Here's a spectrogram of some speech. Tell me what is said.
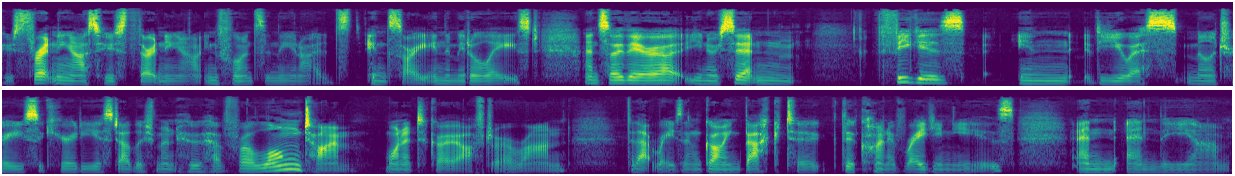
who's threatening us, who's threatening our influence in the United in sorry in the Middle East, and so there are you know certain figures in the U.S. military security establishment who have for a long time wanted to go after Iran for that reason, going back to the kind of Reagan years and and the um,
